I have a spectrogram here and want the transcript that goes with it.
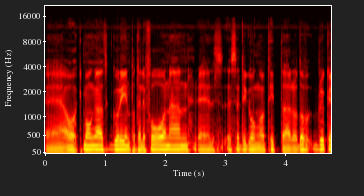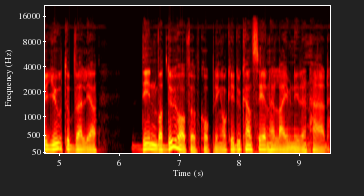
Eh, och många går in på telefonen, eh, sätter igång och tittar och då brukar Youtube välja din, vad du har för uppkoppling. Okej du kan se den här liven i den här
